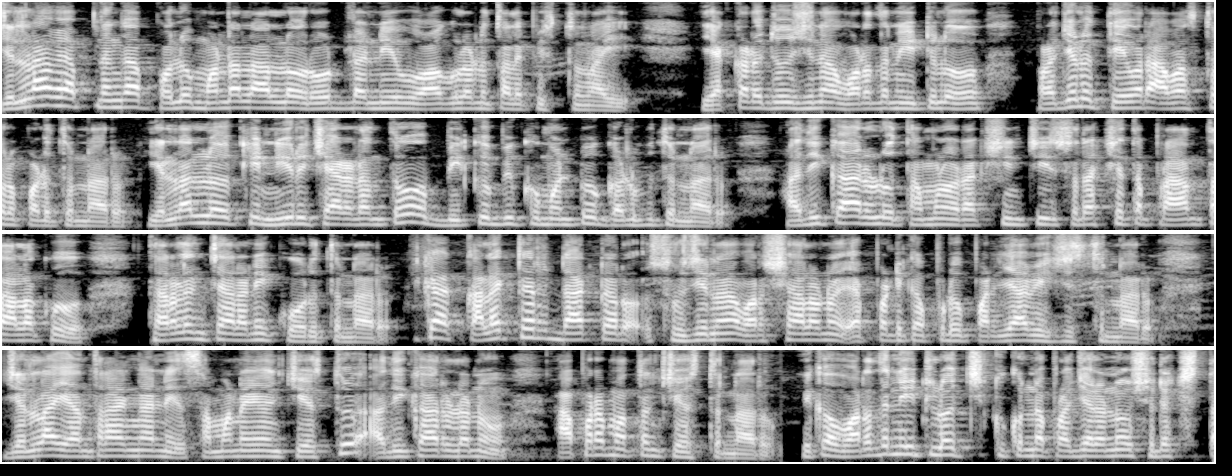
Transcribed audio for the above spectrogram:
జిల్లా జిల్లా వ్యాప్తంగా పలు మండలాల్లో రోడ్లన్నీ వాగులను తలపిస్తున్నాయి. ఎక్కడ చూసినా వరద నీటిలో ప్రజలు తీవ్ర అవస్థలు పడుతున్నారు. ఇళ్ళలోకి నీరు చేరడంతో బిక్కుబిక్కుమంటూ గడుపుతున్నారు. అధికారులు తమను రక్షించి సురక్షిత ప్రాంతాలకు తరలించాలని కోరుతున్నారు. ఇక కలెక్టర్ డాక్టర్ సృజన వర్షాలను ఎప్పటికప్పుడు పర్యవేక్షిస్తున్నారు. జిల్లా యంత్రాంగాన్ని సమన్వయం చేస్తూ అధికారులను అప్రమత్తం చేస్తున్నారు. ఇక వరద నీటిలో చిక్కుకున్న ప్రజలను సురక్షిత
